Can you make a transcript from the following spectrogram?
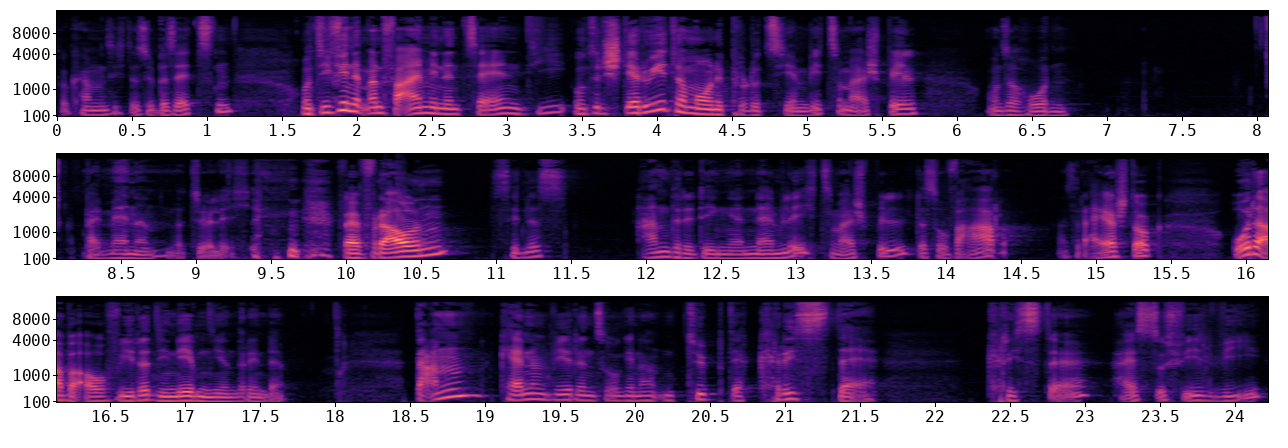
so kann man sich das übersetzen. Und die findet man vor allem in den Zellen, die unsere Steroidhormone produzieren, wie zum Beispiel unser Hoden. Bei Männern natürlich. Bei Frauen sind es andere Dinge, nämlich zum Beispiel das Ovar, also der Eierstock, oder aber auch wieder die Nebennierenrinde. Dann kennen wir den sogenannten Typ der Christe. Christe heißt so viel wie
